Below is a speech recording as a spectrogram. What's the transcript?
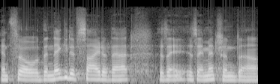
And so the negative side of that, as I, as I mentioned uh,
